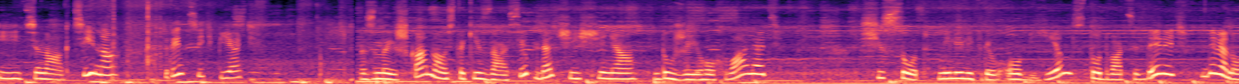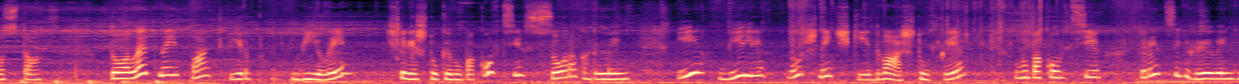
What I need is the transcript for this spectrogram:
і ціна акційна 35. Знижка на ось такий засіб для чищення. Дуже його хвалять. 600 мл об'єм 129,90. Туалетний папір. Білий. 4 штуки в упаковці 40 гривень. І білі рушнички. 2 штуки в упаковці 30 гривень.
